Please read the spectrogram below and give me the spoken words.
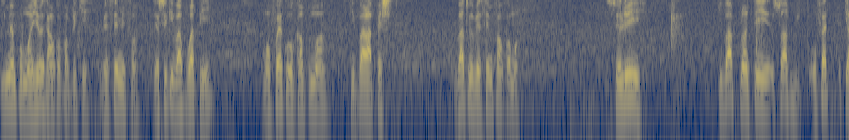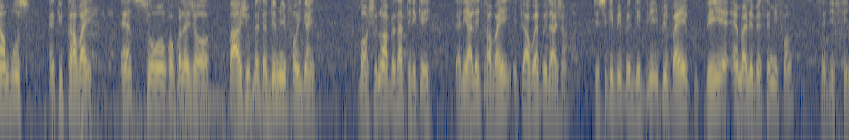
lui-même pour manger, c'est encore compliqué. 25 000 francs. C'est ce qu'il va pouvoir payer. Mon frère qui est au campement, qui va à la pêche, il va trouver 25 000 francs comment Celui qui va planter, soit au fait, qui est en brousse, hein, qui travaille, hein, son, genre, par jour, c'est 2 000 francs, il gagne. Bon, chez nous, on appelle ça téléqué. C'est-à-dire aller travailler et puis avoir un peu d'argent. Je suis qui peut, payer, payer un mal de 25 000 francs, c'est difficile.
